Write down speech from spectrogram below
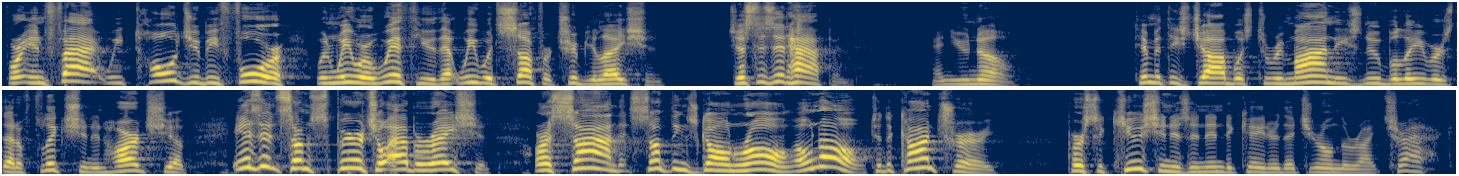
For in fact, we told you before when we were with you that we would suffer tribulation, just as it happened, and you know. Timothy's job was to remind these new believers that affliction and hardship isn't some spiritual aberration or a sign that something's gone wrong. Oh no, to the contrary, persecution is an indicator that you're on the right track.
